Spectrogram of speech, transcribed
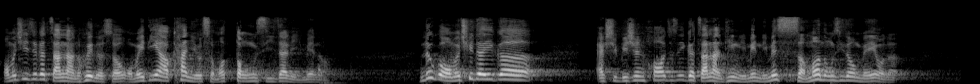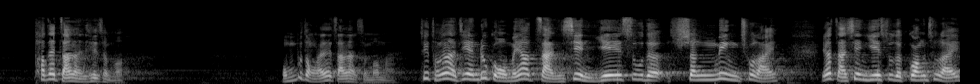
我们去这个展览会的时候，我们一定要看有什么东西在里面哦。如果我们去到一个 Exhibition hall 就是一个展览厅，里面里面什么东西都没有的。他在展览些什么？我们不懂他在展览什么嘛？所以同样的，今天如果我们要展现耶稣的生命出来，要展现耶稣的光出来，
